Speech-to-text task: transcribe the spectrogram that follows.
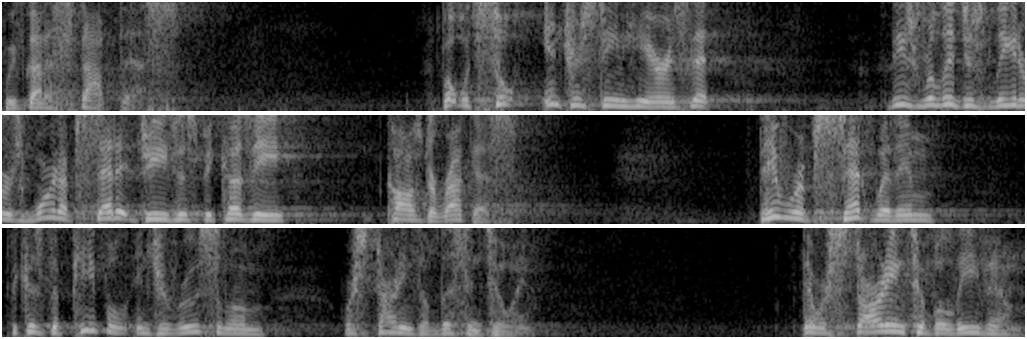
We've got to stop this. But what's so interesting here is that these religious leaders weren't upset at Jesus because he caused a ruckus. They were upset with him because the people in Jerusalem were starting to listen to him. They were starting to believe him.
